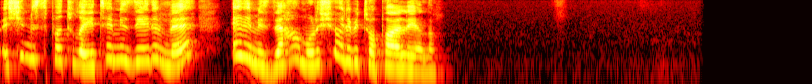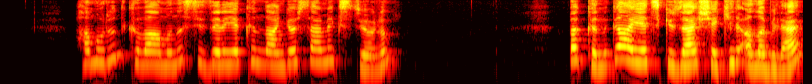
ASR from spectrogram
Ve şimdi spatulayı temizleyelim ve elimizde hamuru şöyle bir toparlayalım. Hamurun kıvamını sizlere yakından göstermek istiyorum. Bakın gayet güzel şekil alabilen,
